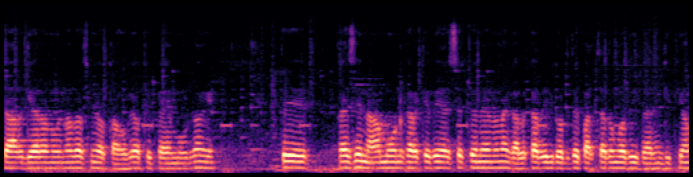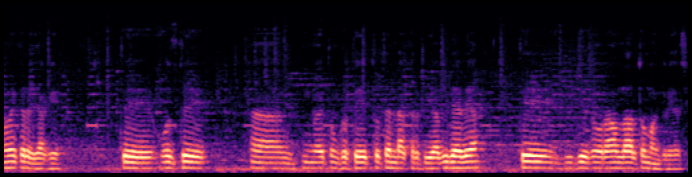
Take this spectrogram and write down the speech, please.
4/11 ਨੂੰ ਇਹਨਾਂ ਦਾ ਸਮਝੌਤਾ ਹੋ ਗਿਆ ਉੱਥੇ ਪੈਸੇ ਮੋੜ ਦਾਂਗੇ। ਤੇ ਪੈਸੇ ਨਾ ਮੋੜਨ ਕਰਕੇ ਤੇ ਐਸਐਚਓ ਨੇ ਉਹਨਾਂ ਨਾਲ ਗੱਲ ਕਰ ਲਈ ਵੀ ਤੁਹਾਡੇ ਤੇ ਪਰਚਾ ਦੂੰਗਾ ਤੁਸੀਂ ਫਾਇਰਿੰਗ ਕੀਤੀ ਉਹਨਾਂ ਦੇ ਘਰੇ ਜਾ ਕੇ। ਤੇ ਉਸ ਦੇ ਅਹ ਤੋਂ ਗੁਰਤੇਜ ਤੋਂ 3 ਲੱਖ ਰੁਪਇਆ ਵੀ ਲੈ ਲਿਆ ਤੇ ਦੂਜੇ ਤੋਂ ਰਾਮ ਲਾਲ ਤੋਂ ਮੰਗ ਰਿਹਾ ਸੀ।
